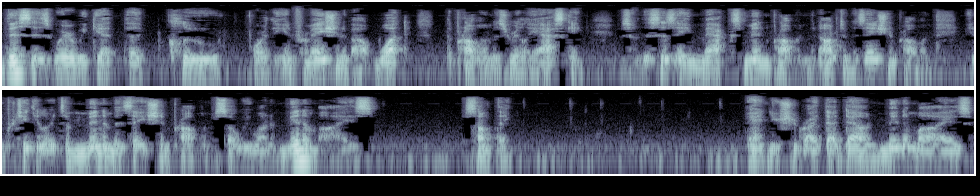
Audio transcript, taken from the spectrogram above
this is where we get the clue or the information about what the problem is really asking. So this is a max-min problem, an optimization problem. In particular, it's a minimization problem. So we want to minimize something. And you should write that down. Minimize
